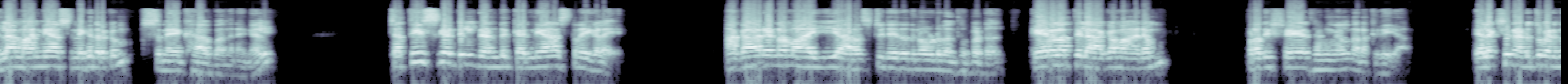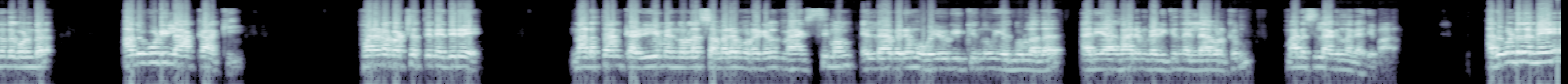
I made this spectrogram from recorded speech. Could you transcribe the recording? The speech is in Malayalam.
എല്ലാ മാന്യ സ്നേഹിതർക്കും സ്നേഹവന്ദനങ്ങൾ. ഛത്തീസ്ഗഡിൽ രണ്ട് കന്യാസ്ത്രീകളെ അകാരണമായി അറസ്റ്റ് ചെയ്തതിനോട് ബന്ധപ്പെട്ട് കേരളത്തിലാകമാനം പ്രതിഷേധങ്ങൾ നടക്കുകയാണ്. ഇലക്ഷൻ അടുത്തു വരുന്നത് കൊണ്ട് അതുകൂടി ലാക്കാക്കി ഭരണപക്ഷത്തിനെതിരെ നടത്താൻ കഴിയുമെന്നുള്ള സമരമുറകൾ മാക്സിമം എല്ലാവരും ഉപയോഗിക്കുന്നു എന്നുള്ളത് അരിയാഹാരം കഴിക്കുന്ന എല്ലാവർക്കും മനസ്സിലാകുന്ന കാര്യമാണ്. അതുകൊണ്ട് തന്നെ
